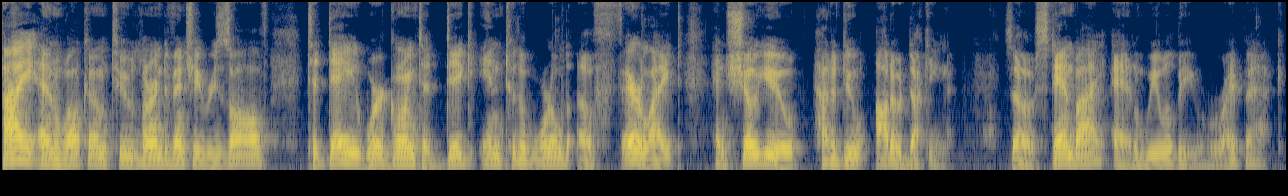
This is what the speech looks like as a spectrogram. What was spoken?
Hi, and welcome to Learn DaVinci Resolve. Today, we're going to dig into the world of Fairlight and show you how to do auto ducking. So stand by, and we will be right back.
